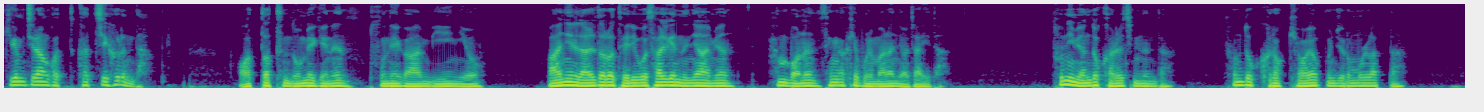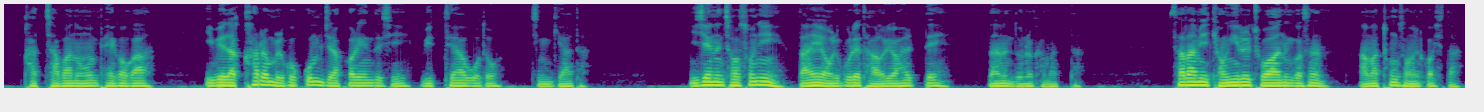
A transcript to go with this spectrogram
기름칠한 것 같이 흐른다. 어떻든 놈에게는 분해가 한 미인이요. 만일 날더러 데리고 살겠느냐 하면 한 번은 생각해 볼 만한 여자이다. 손이 면도칼을 짚는다. 손도 그렇게 어여쁜 줄은 몰랐다. 갓 잡아놓은 백어가 입에다 칼을 물고 꼼지락거리는 듯이 위태하고도 진기하다. 이제는 저 손이 나의 얼굴에 닿으려 할 때 나는 눈을 감았다. 사람이 경의를 좋아하는 것은 아마 통성일 것이다.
